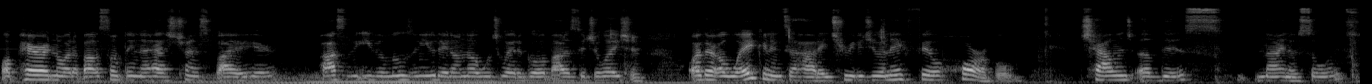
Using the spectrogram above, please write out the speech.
or paranoid about something that has transpired here. Possibly even losing you. They don't know which way to go about a situation. Or they're awakening to how they treated you and they feel horrible. Challenge of this Nine of Swords.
